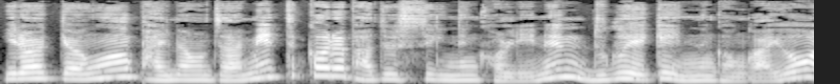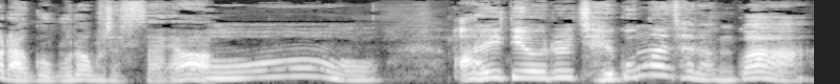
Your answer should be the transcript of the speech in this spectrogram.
이럴 경우 발명자 및 특허를 받을 수 있는 권리는 누구에게 있는 건가요? 라고 물어보셨어요. 어, 아이디어를 제공한 사람과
